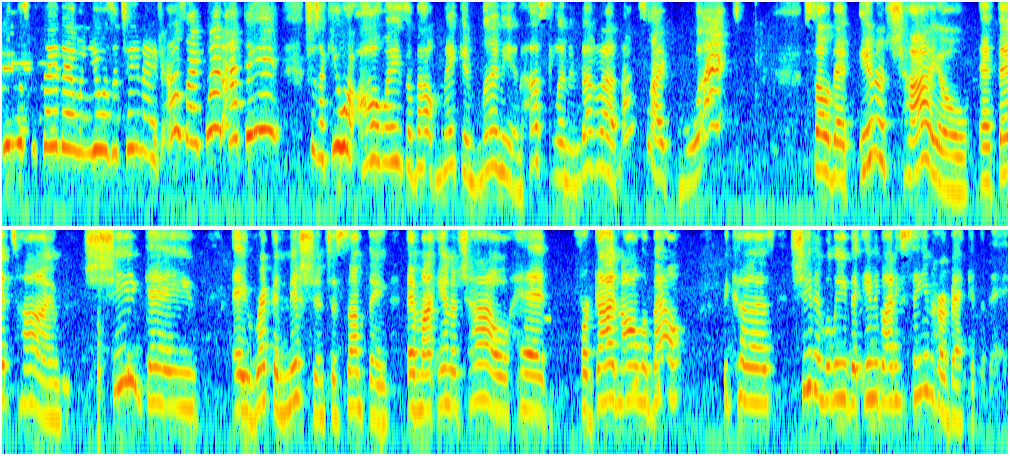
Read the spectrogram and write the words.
You used to say that when you was a teenager. I was like, what? I did. She's like, you were always about making money and hustling and da da da. I was like, what? So that inner child at that time, she gave a recognition to something that my inner child had forgotten all about because she didn't believe that anybody seen her back in the day.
